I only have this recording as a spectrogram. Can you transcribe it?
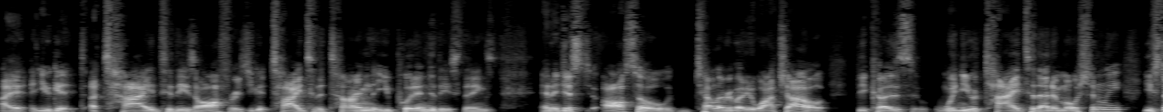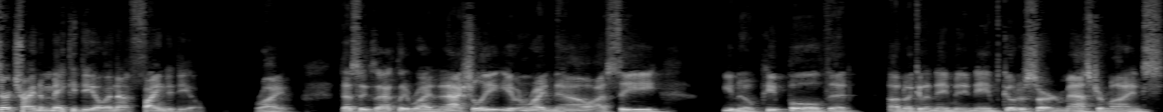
I you get a tied to these offers. You get tied to the time that you put into these things. And I just also tell everybody to watch out because when you're tied to that emotionally, you start trying to make a deal and not find a deal. Right. That's exactly right. And actually, even right now, I see, you know, people that I'm not going to name any names go to certain masterminds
